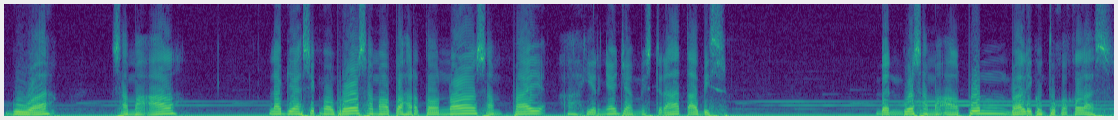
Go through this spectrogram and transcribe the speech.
gua sama Al lagi asik ngobrol sama Pak Hartono sampai akhirnya jam istirahat habis. Dan gue sama Al pun balik untuk ke kelas.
